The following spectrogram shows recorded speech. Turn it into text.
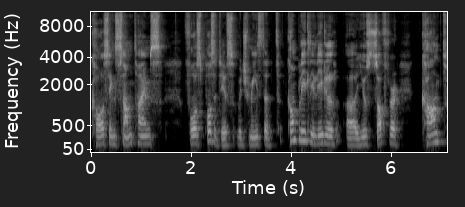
causing sometimes false positives, which means that completely legal uh, used software can't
